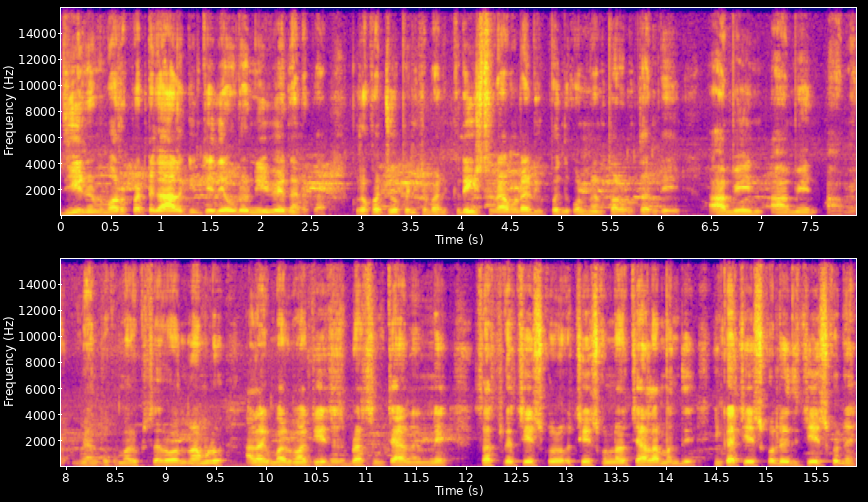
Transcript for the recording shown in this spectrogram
దీనిని మొరపెట్టగా ఆలకించే దేవుడు నీవే గనక. కృప చూపించమని క్రీస్తురాముడు అడిగి పొందుకుంటున్నాను పరం తండ్రి. ఆమెన్ ఆమెన్ ఆమెన్. మీ అందరికి మరొకసారి వందనములు. అలాగే మరి మా జీసస్ బ్లెస్సింగ్ ఛానల్ని సబ్స్క్రైబ్ చేసుకో చేసుకున్నారు చాలామంది ఇంకా చేసుకోలేదు చేసుకుని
